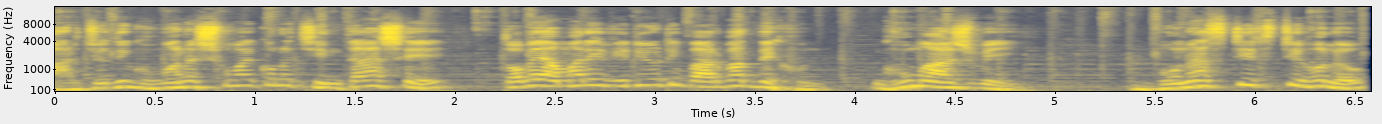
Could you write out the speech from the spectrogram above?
আর যদি ঘুমানোর সময় কোনো চিন্তা আসে, তবে আমার এই ভিডিওটি বারবার দেখুন, ঘুম আসবেই। বোনাস টিপসটি হলো,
